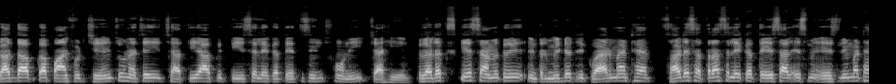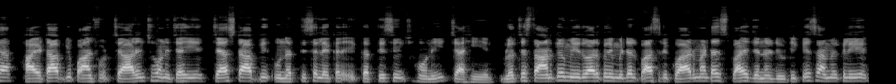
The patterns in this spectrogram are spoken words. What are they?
कद आपका पाँच फुट छह इंच होना चाहिए। छाती आपकी तीस से लेकर तैतीस इंच होनी चाहिए। क्लर्क्स के असामी के लिए इंटरमीडिएट रिक्वायरमेंट है। साढ़े सत्रह से लेकर तेईस साल इसमें एज लिमिट है। हाइट आपकी पाँच फुट चार इंच होनी चाहिए। चेस्ट आपकी उनतीस से लेकर इकतीस इंच होनी चाहिए। बलोचिस्तान के उम्मीदवार के लिए मिडिल पास रिक्वायरमेंट है सिपाही जनरल ड्यूटी के सामने के लिए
